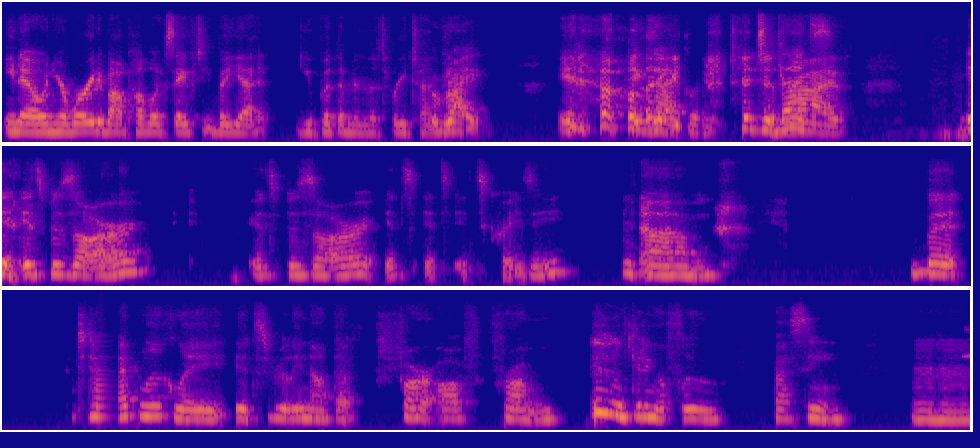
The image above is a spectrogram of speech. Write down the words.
you know, and you're worried about public safety, but yet you put them in the three ton. Right. You know, exactly. Like, to, drive. It, it's bizarre. It's bizarre. It's, it's, it's crazy. um, but technically it's really not that far off from getting a flu vaccine Mm-hmm.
